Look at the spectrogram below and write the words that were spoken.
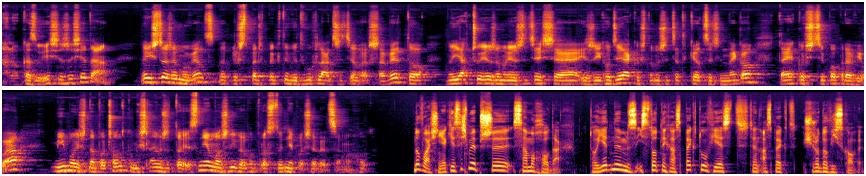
ale okazuje się, że się da. No i szczerze mówiąc, no już z perspektywy dwóch lat życia w Warszawie, to no ja czuję, że moje życie się, jeżeli chodzi o jakość tam życia takiego codziennego, ta jakość się poprawiła. Mimo iż na początku myślałem, że to jest niemożliwe po prostu nie posiadać samochodu. No właśnie, jak jesteśmy przy samochodach, to jednym z istotnych aspektów jest ten aspekt środowiskowy.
